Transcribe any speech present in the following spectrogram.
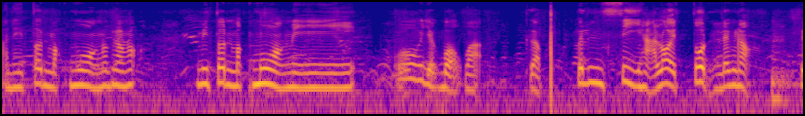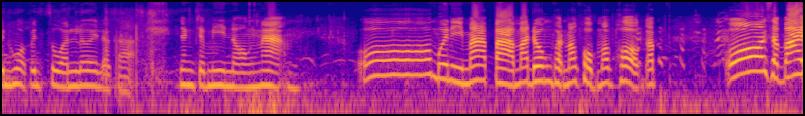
อันนี้ต้นมะม่วงเนาะพี่น้องเนาะมีต้นมะม่วงนี่โอ้อยากบอกว่าเกือบเป็นสี่หาร้อยต้นเลยพี่น้องเป็นหัวเป็นสวนเลยแล้วก็ ยังจะมีน้องน้ำโอ้มือนีมาป่ามาดงผันมาพบมาพอกับ โอ้สบาย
